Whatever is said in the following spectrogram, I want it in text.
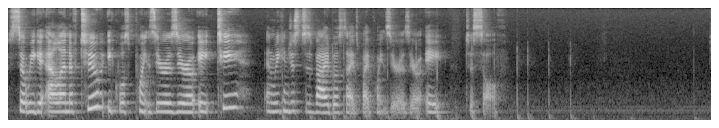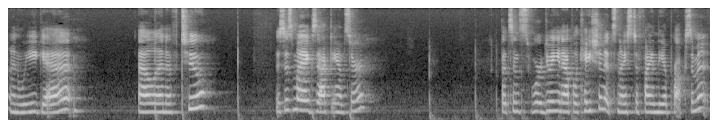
So we get ln of 2 equals 0.008t and we can just divide both sides by 0.008 to solve. And we get ln of 2. This is my exact answer. But since we're doing an application, it's nice to find the approximate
